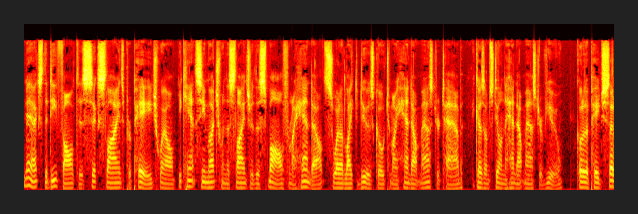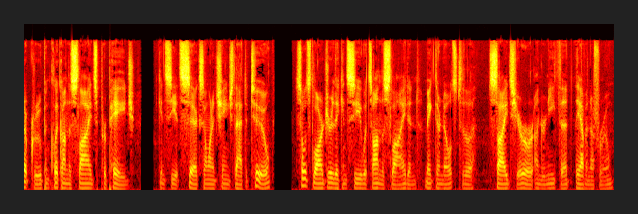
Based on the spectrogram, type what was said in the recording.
Next, the default is six slides per page. Well, you can't see much when the slides are this small for my handouts, so what I'd like to do is go to my Handout Master tab, because I'm still in the Handout Master view. Go to the Page Setup group and click on the slides per page. You can see it's six. I want to change that to two. So it's larger, they can see what's on the slide and make their notes to the sides here or underneath it. They have enough room.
